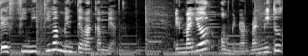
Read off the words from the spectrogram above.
definitivamente va cambiando, en mayor o menor magnitud.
